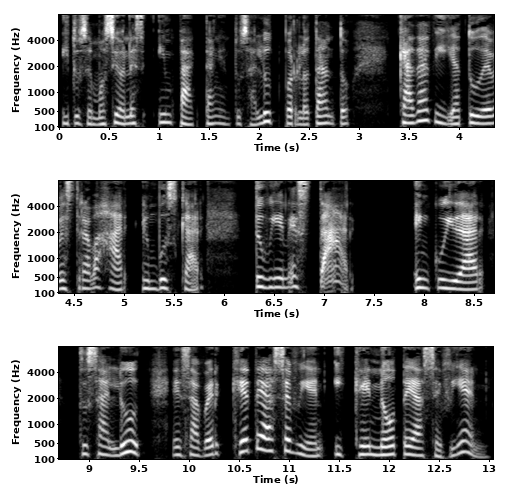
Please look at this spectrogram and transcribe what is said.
y tus emociones impactan en tu salud. Por lo tanto, cada día tú debes trabajar en buscar tu bienestar, en cuidar tu salud, en saber qué te hace bien y qué no te hace bien.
